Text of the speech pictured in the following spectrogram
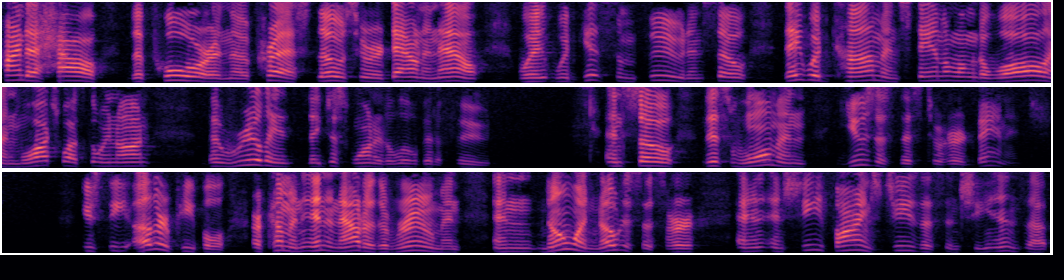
kind of how the poor and the oppressed, those who are down and out, would, would get some food. And so they would come and stand along the wall and watch what's going on, but really they just wanted a little bit of food. And so this woman uses this to her advantage. You see, other people are coming in and out of the room, and, and no one notices her, and, and she finds Jesus and she ends up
